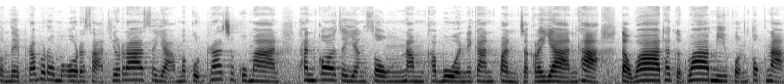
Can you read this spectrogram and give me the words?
สมเด็จพระบรมโอรสาธิราชสยามกุฎราชกุมาร ท่านก็จะยังทรงนำขบวนในการปั่นจักรยานค่ะ แต่ว่าถ้าเกิดว่า่ามีฝนตกหนัก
